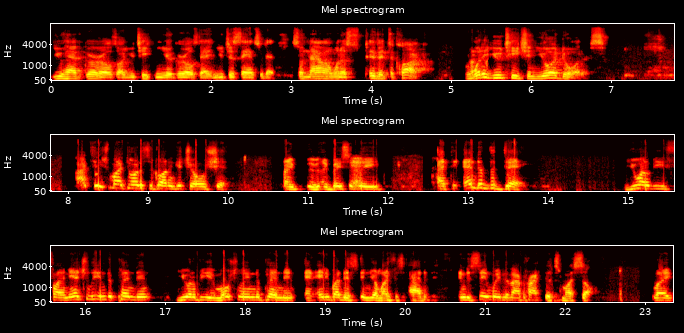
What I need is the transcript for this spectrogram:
you have girls? Are you teaching your girls that? And you just answered that. So now I want to pivot to Clarke. What are you teaching your daughters? I teach my daughters to go out and get your own shit. Like, like basically, at the end of the day, you want to be financially independent, you want to be emotionally independent, and anybody that's in your life is additive. In the same way that I practice myself. Like,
